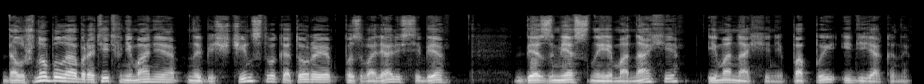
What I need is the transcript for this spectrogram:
должно было обратить внимание на бесчинства, которые позволяли себе безместные монахи и монахини, попы и диаконы.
